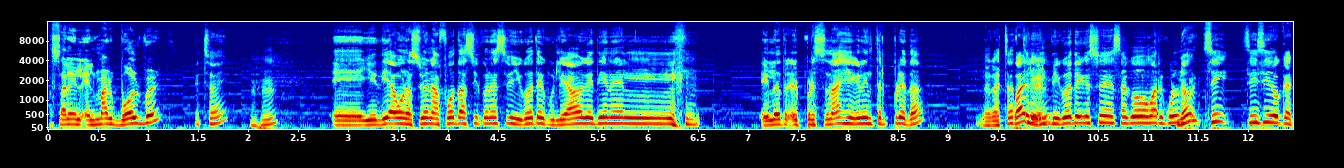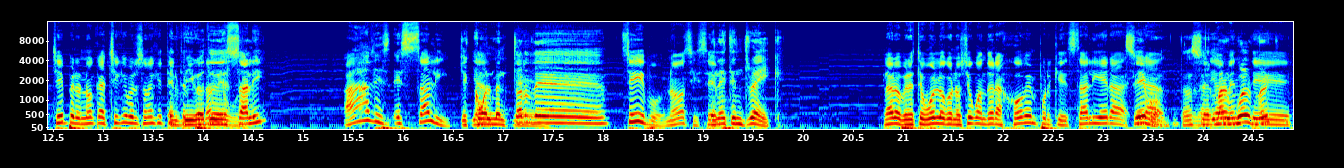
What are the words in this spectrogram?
sale el, el Mark Wahlberg. ¿Cachai? Ujú. Eh, y hoy día, bueno, sube una foto así con ese bigote culiado que tiene el, el, otro- el personaje que lo interpreta. ¿No cachaste? ¿Cuál el, el bigote que se sacó Mark Wahlberg. No, sí, sí, sí lo caché, pero no caché qué personaje está el bigote de. Sally, Ah, de- es Sally. que es Ya, como el mentor ya, ya. de, Sí, pues, no, sí sé. Nathan Drake. Claro, pero este weón lo conoció cuando era joven porque Sally era. Sí, era po. Entonces, Mark Wahlberg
